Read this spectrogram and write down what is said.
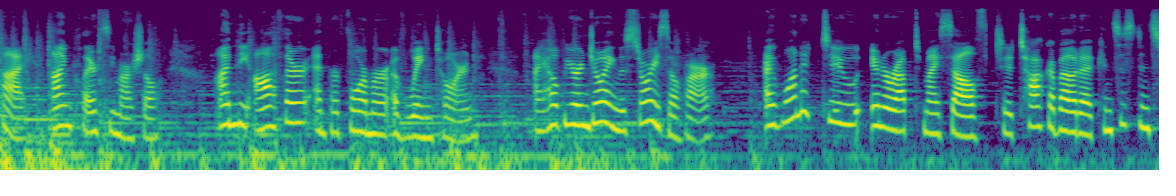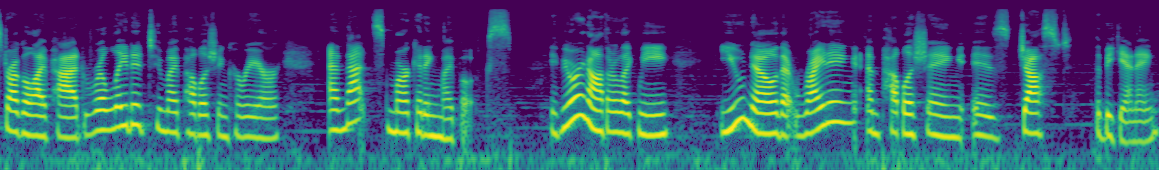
Hi, I'm Claire C. Marshall. I'm the author and performer of Wingtorn. I hope you're enjoying the story so far. I wanted to interrupt myself to talk about a consistent struggle I've had related to my publishing career, and that's marketing my books. If you're an author like me, you know that writing and publishing is just the beginning.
